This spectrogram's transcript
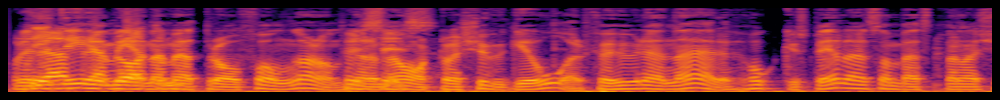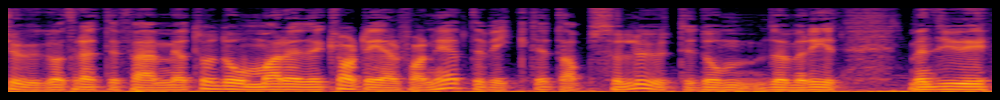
Och Det är det därför jag bra menar de- med att bra fånga dem Precis. när de är 18-20 år. För hur den är, hockeyspelare som bäst mellan 20 och 35. Jag tror domare, det är klart erfarenhet är viktigt absolut i dom, domeriet. Men det är ju,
